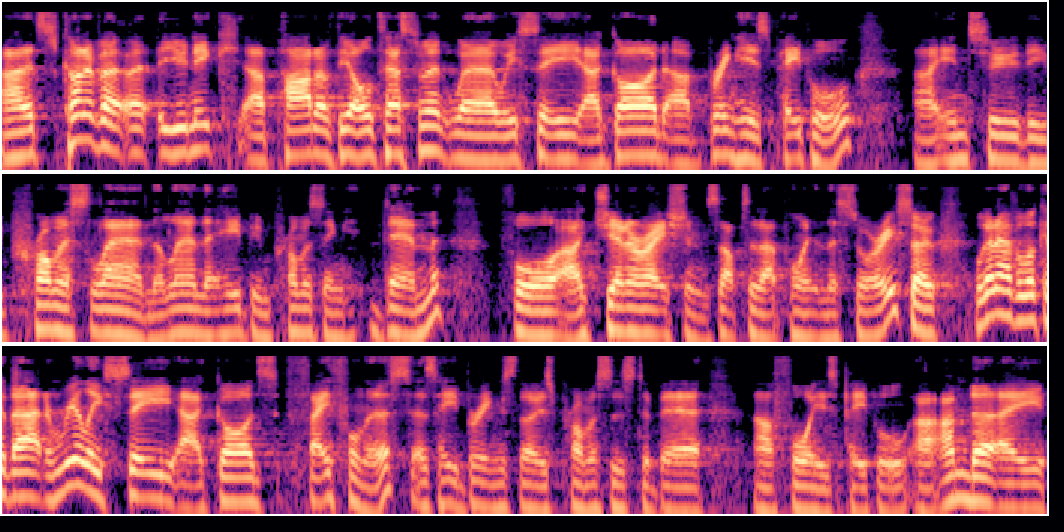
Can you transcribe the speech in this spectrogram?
Uh, it's kind of a, a unique uh, part of the Old Testament where we see uh, God uh, bring his people uh, into the promised land, the land that he'd been promising them for uh, generations up to that point in the story. So we're going to have a look at that and really see uh, God's faithfulness as he brings those promises to bear uh, for his people uh, under a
